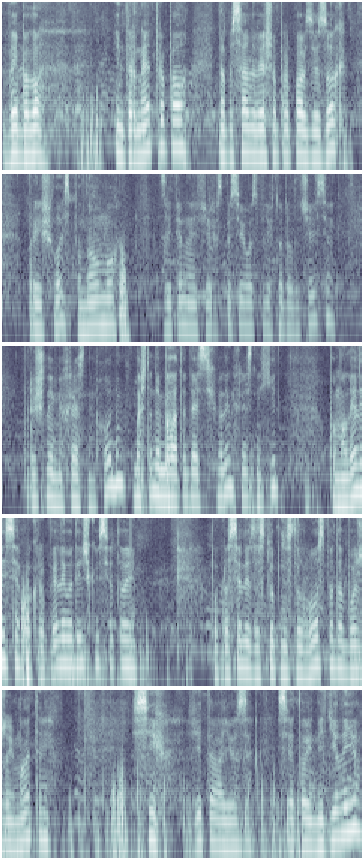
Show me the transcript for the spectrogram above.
Вибило, інтернет пропав. Написали ви, що пропав зв'язок. Прийшлось по-новому зайти на ефір. Спаси, Господи, хто долучився. Прийшли ми хресним ходом. Бачите, небагато 10 хвилин, хресний хід. Помолилися, покропили водичкою святою, попросили заступництво Господа, Божої Матері. Всіх вітаю з святою неділею.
